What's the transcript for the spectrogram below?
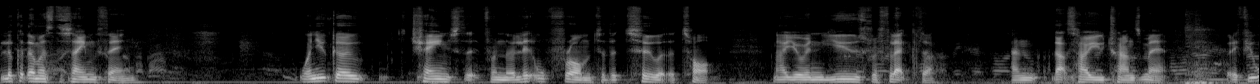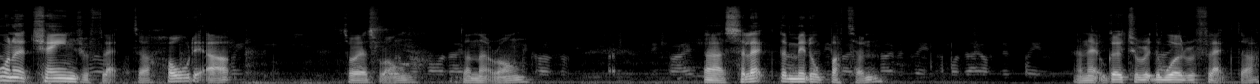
Look at them as the same thing. When you go change the, from the little from to the to at the top, now you're in use reflector and that's how you transmit. But if you want to change reflector, hold it up. Sorry, that's wrong. I've done that wrong. Uh, select the middle button, and it will go to the word reflector.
